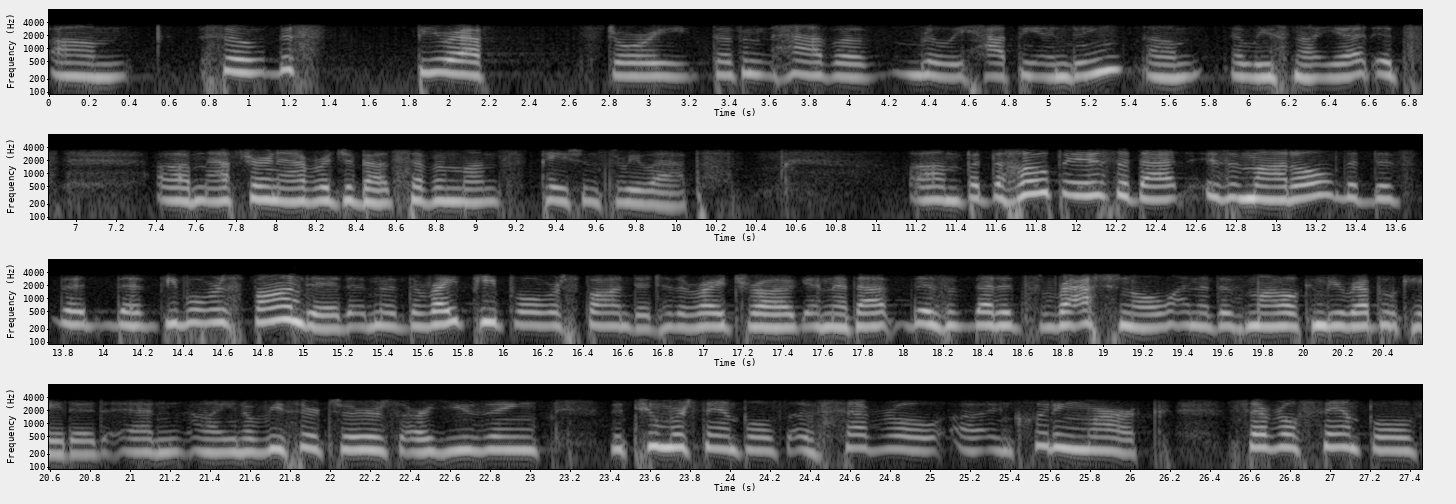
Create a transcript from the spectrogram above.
Um, so this BRAF story doesn't have a really happy ending, um, at least not yet. It's um, after an average about seven months, patients relapse. Um, but the hope is that that is a model that, this, that that people responded and that the right people responded to the right drug and that that is that it's rational and that this model can be replicated. And uh, you know researchers are using the tumor samples of several, uh, including Mark, several samples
